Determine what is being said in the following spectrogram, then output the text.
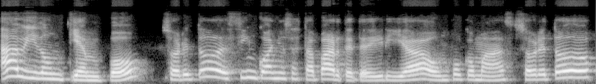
ha habido un tiempo, sobre todo de cinco años a esta parte, te diría, o un poco más, sobre todo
